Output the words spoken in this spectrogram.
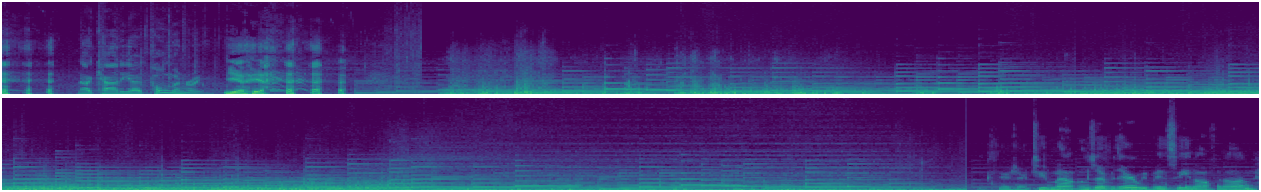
No, cardiopulmonary. yeah, yeah. Our two mountains over there we've been seeing off and on.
